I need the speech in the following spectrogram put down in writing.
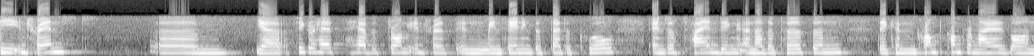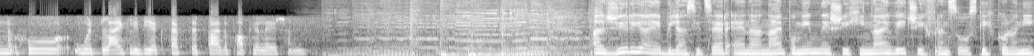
the entrenched um, yeah, figureheads have a strong interest in maintaining the status quo and just finding another person they can comp compromise on who would likely be accepted by the population. Alžirija je bila sicer ena najpomembnejših in največjih francoskih kolonij,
